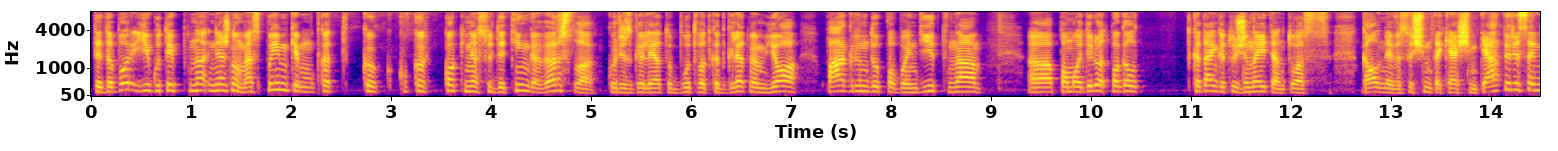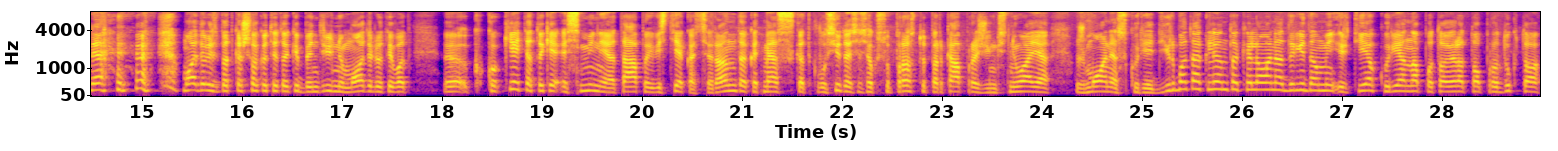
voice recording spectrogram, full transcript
Tai dabar, jeigu taip, na, nežinau, mes paimkim, kad ko- ko- kokį nesudėtingą verslą, kuris galėtų būti, kad galėtumėm jo pagrindu pabandyti, na, pamodeliuoti pagal kadangi tu žinai ten tuos gal ne visus 144 ane modelius, bet kažkokiu tai tokiu bendriniu modeliu, tai vat, e, kokie tie tokie esminiai etapai vis tiek atsiranda, kad mes, kad klausytojas tiesiog suprastų, per ką pražingsniuoja žmonės, kurie dirba tą kliento kelionę darydami ir tie, kurie, na, po to yra to produkto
